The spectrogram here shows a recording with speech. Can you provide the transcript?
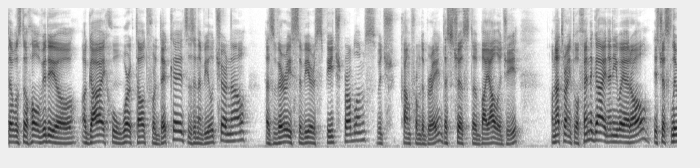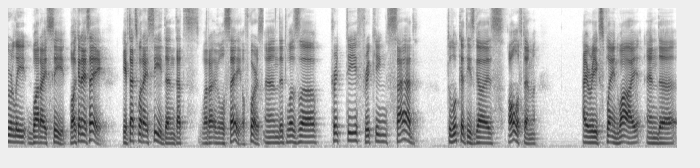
that was the whole video. A guy who worked out for decades is in a wheelchair now, has very severe speech problems, which come from the brain. That's just uh, biology. I'm not trying to offend the guy in any way at all. It's just literally what I see. What can I say? If that's what I see, then that's what I will say, of course. And it was uh, pretty freaking sad to look at these guys, all of them, I already explained why, and uh,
